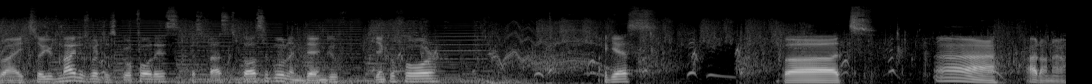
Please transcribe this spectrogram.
right? So you might as well just go for this as fast as possible and then do Bianco 4, I guess. But ah, I don't know.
